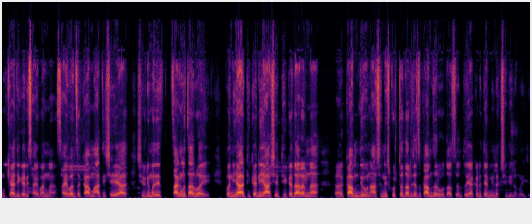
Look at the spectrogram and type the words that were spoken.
मुख्य अधिकारी साहेबांना साहेबांचं काम अतिशय या शिर्डीमध्ये चांगलं चालू आहे पण या ठिकाणी असे ठेकेदारांना काम देऊन असं निकृष्ट दर्जाचं काम जर होत असेल तर याकडे त्यांनी लक्ष दिलं पाहिजे.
